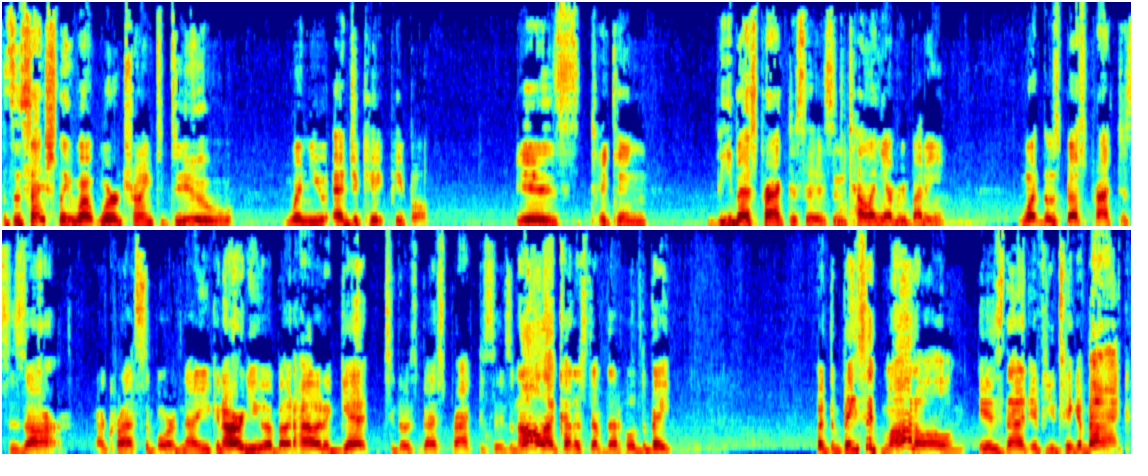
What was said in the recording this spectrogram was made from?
it's essentially what we're trying to do when you educate people is taking the best practices and telling everybody what those best practices are across the board. Now you can argue about how to get to those best practices and all that kind of stuff that whole debate but the basic model is that if you take it back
